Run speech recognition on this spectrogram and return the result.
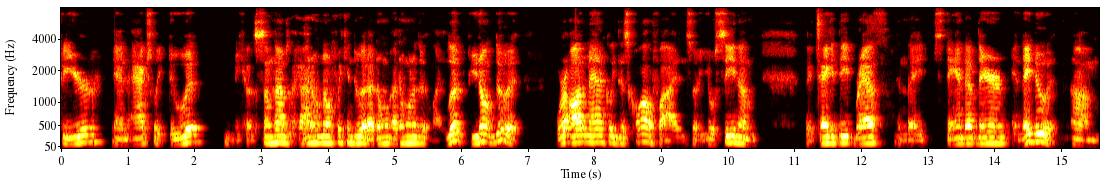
fear and actually do it because sometimes like I don't know if we can do it. I don't I don't want to do it. Like, look, if you don't do it, we're automatically disqualified. And so you'll see them they take a deep breath and they stand up there and they do it. Um,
